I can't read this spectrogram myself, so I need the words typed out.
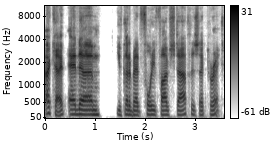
Okay, and um, you've got about forty five staff. Is that correct?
